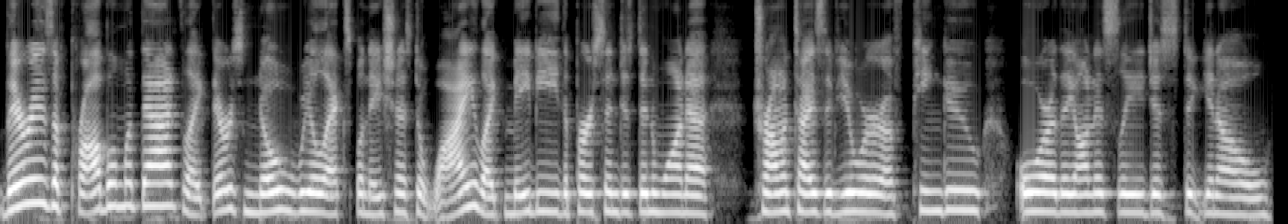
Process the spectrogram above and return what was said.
there is a problem with that. Like there's no real explanation as to why. Like maybe the person just didn't want to traumatize the viewer of Pingu or they honestly just, you know,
